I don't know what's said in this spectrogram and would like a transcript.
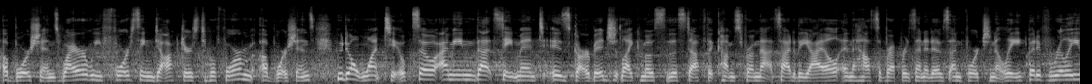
abortions? Why are we forcing doctors to perform abortions who don't want to? So, I mean, that statement is garbage, like most of the stuff that comes from that side of the aisle in the House of Representatives, unfortunately. But if really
